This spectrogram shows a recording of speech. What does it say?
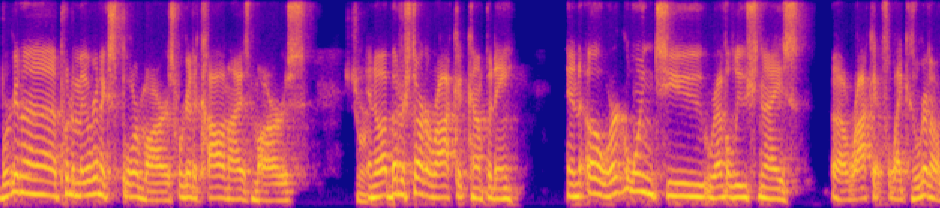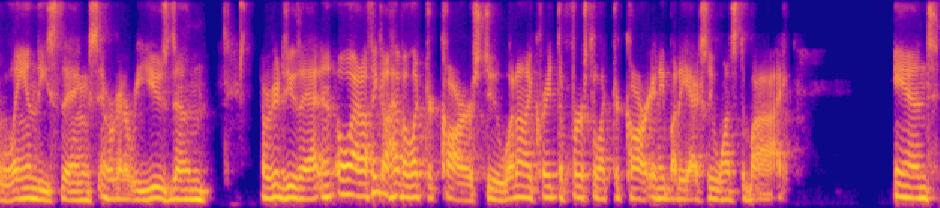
we're going to put them, we're going to explore Mars. We're going to colonize Mars. Sure. And oh, I better start a rocket company. And oh, we're going to revolutionize uh, rocket flight because we're going to land these things and we're going to reuse them. And we're going to do that. And oh, I think I'll have electric cars too. Why don't I create the first electric car anybody actually wants to buy? And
